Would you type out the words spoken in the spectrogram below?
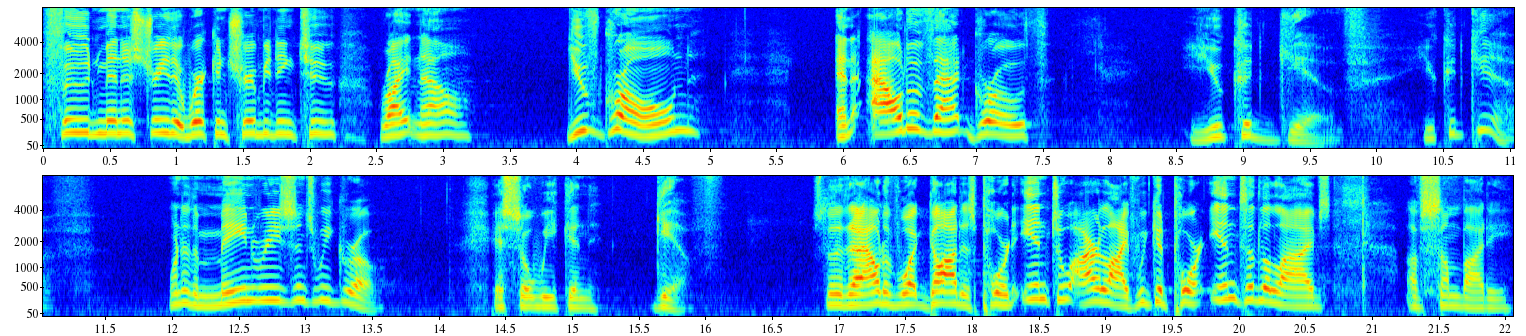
food ministry that we're contributing to right now. You've grown, and out of that growth, you could give. You could give. One of the main reasons we grow is so we can give. So that out of what God has poured into our life, we could pour into the lives of somebody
